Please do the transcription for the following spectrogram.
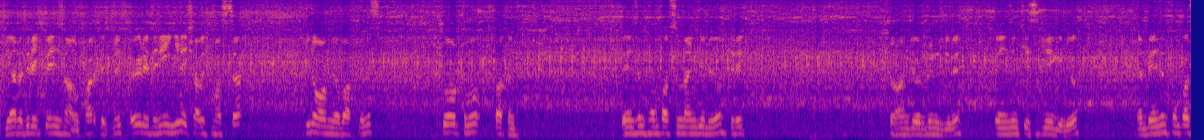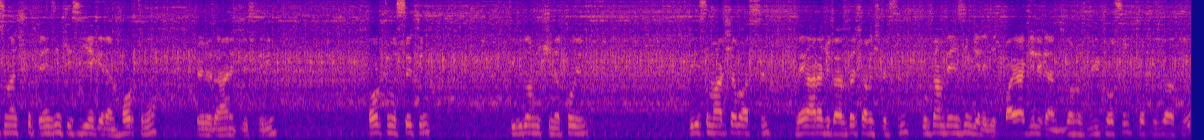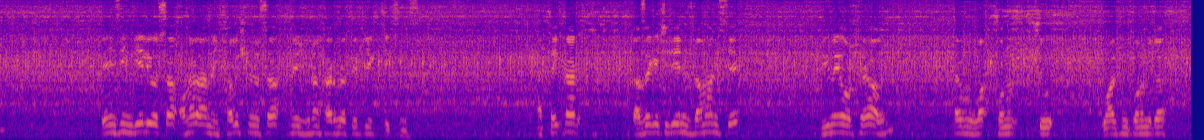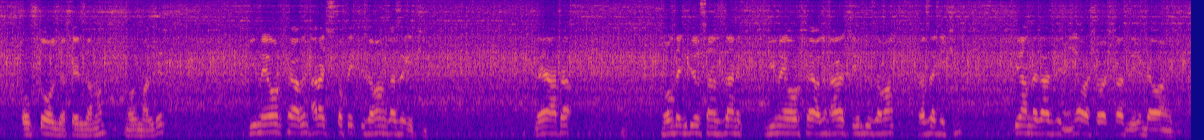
Ya da direkt benzin alın fark etmez. Öyle deneyin. Yine çalışmazsa yine olmuyor baktınız. Şu hortumu bakın benzin pompasından geliyor. Direkt şu an gördüğünüz gibi benzin kesiciye geliyor. Yani benzin pompasından çıkıp benzin kesiciye gelen hortumu şöyle daha net göstereyim. Hortumu sökün. Bidonun içine koyun. Birisi marşa bassın veya aracı gazda çalıştırsın. Buradan benzin gelecek. Bayağı gelir yani bidonunuz büyük olsun. Çok hızlı atıyor. Benzin geliyorsa ona rağmen çalışmıyorsa mecburen karbüratörcüye gideceksiniz. Ha, tekrar gaza geçeceğiniz zaman ise düğmeyi ortaya alın. Tabi bu konu şu valfin konumu da off'ta olacak her zaman normalde. Düğmeyi ortaya alın. Araç stop ettiği zaman gaza geçin. Veya da yolda gidiyorsanız da hani düğmeyi ortaya alın. Araç yıldığı zaman gaza geçin. Bir anda gaz verin. Yavaş yavaş gaz verin. Devam edin.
